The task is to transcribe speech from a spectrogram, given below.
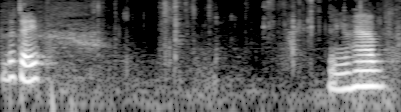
the tape. And you have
